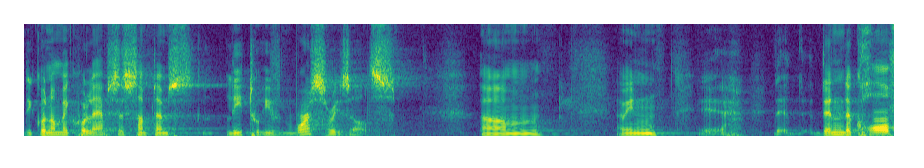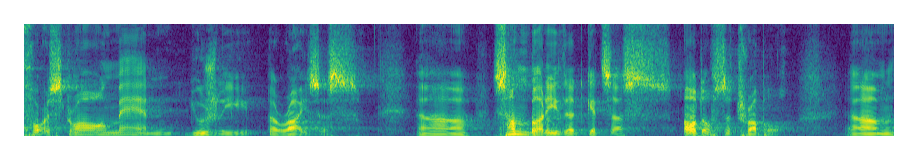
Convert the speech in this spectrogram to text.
the economic collapses sometimes lead to even worse results. Um, I mean, eh, th then the call for a strong man usually arises. Uh, somebody that gets us out of the trouble. Um,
